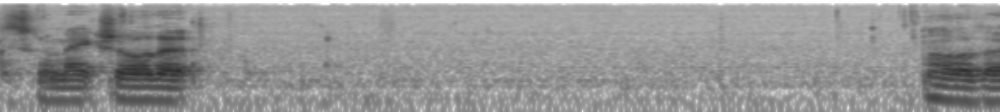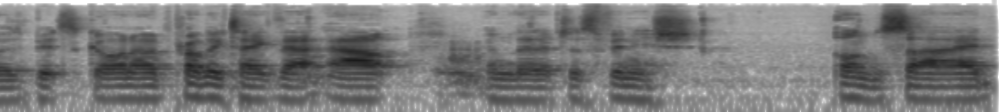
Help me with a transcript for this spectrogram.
Just going to make sure that all of those bits gone. I would probably take that out and let it just finish on the side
